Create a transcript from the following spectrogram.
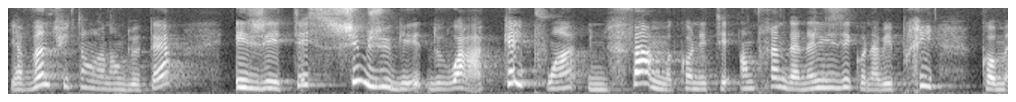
il y a 28 ans en Angleterre et j'ai été subjuguée de voir à quel point une femme qu'on était en train d'analyser, qu'on avait pris comme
